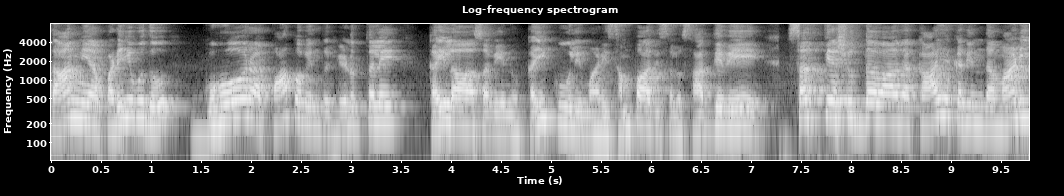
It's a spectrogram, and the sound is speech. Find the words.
ಧಾನ್ಯ ಪಡೆಯುವುದು ಘೋರ ಪಾಪವೆಂದು ಹೇಳುತ್ತಲೇ ಕೈಲಾಸವೇನು ಕೈಕೂಲಿ ಮಾಡಿ ಸಂಪಾದಿಸಲು ಸಾಧ್ಯವೇ? ಸತ್ಯ ಶುದ್ಧವಾದ ಕಾಯಕದಿಂದ ಮಾಡಿ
